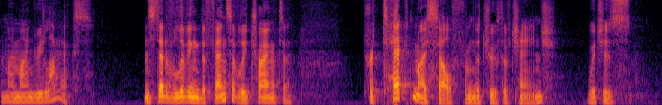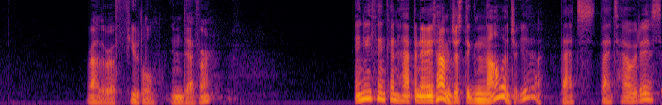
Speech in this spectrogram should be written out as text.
and my mind relax. Instead of living defensively, trying to protect myself from the truth of change, which is rather a futile endeavor, anything can happen anytime. Just acknowledge it. Yeah, that's, that's how it is.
